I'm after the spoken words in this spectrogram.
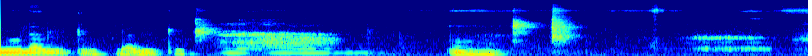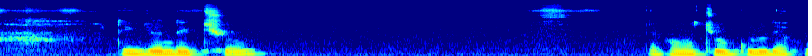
you love you too love you too তিনজন দেখছ। দেখো আমার চোখগুলো দেখো।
